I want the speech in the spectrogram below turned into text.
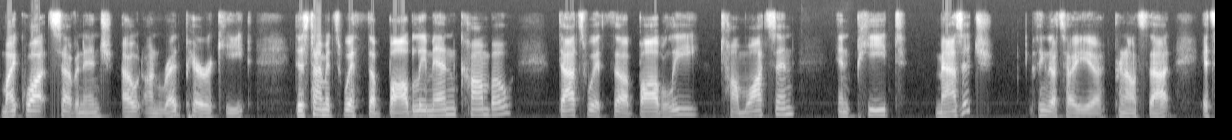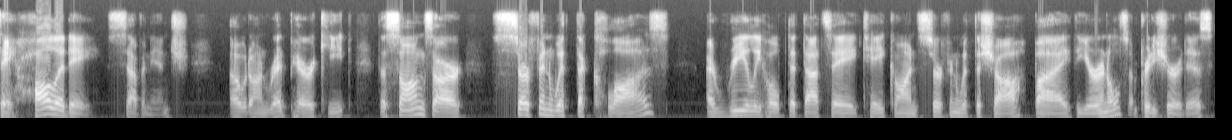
Mike Watt 7 inch out on Red Parakeet. This time it's with the Bobley Men combo. That's with uh, Bob Lee, Tom Watson, and Pete Mazich. I think that's how you uh, pronounce that. It's a holiday 7 inch out on Red Parakeet. The songs are Surfing with the Claws. I really hope that that's a take on Surfing with the Shah by the Urinals. I'm pretty sure it is.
